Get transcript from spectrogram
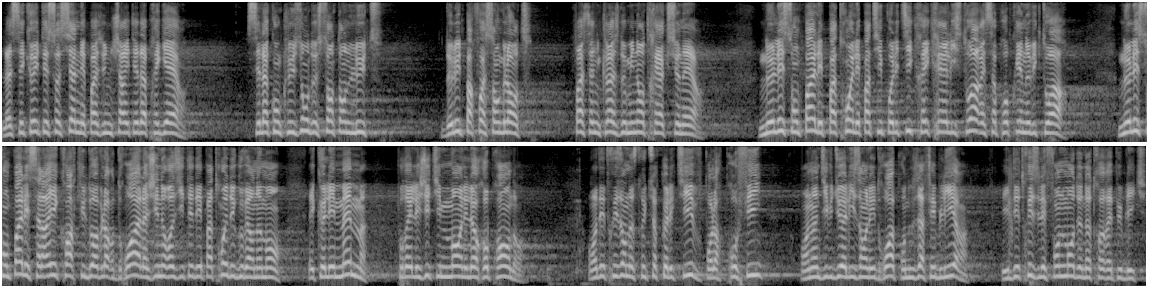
La sécurité sociale n'est pas une charité d'après-guerre, c'est la conclusion de 100 ans de lutte, de lutte parfois sanglante, face à une classe dominante réactionnaire. Ne laissons pas les patrons et les partis politiques réécrire l'histoire et s'approprier nos victoires. Ne laissons pas les salariés croire qu'ils doivent leur droit à la générosité des patrons et des gouvernements et que les mêmes pourraient légitimement les leur reprendre. En détruisant nos structures collectives pour leur profit, en individualisant les droits pour nous affaiblir, ils détruisent les fondements de notre République.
